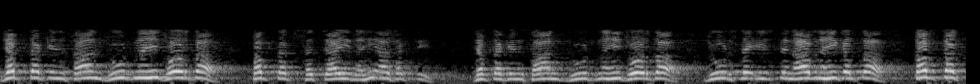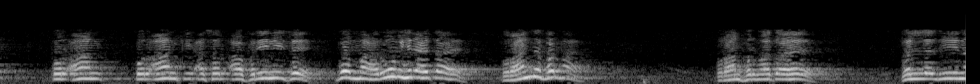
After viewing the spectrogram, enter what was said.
جب تک انسان جھوٹ نہیں چھوڑتا، تب تک سچائی نہیں آ سکتی۔ جب تک انسان جھوٹ نہیں چھوڑتا، جھوٹ سے اجتناب نہیں کرتا، تب تک قرآن قرآن کی اثر آفرینی سے وہ محروم ہی رہتا ہے۔ قرآن نے فرمایا قرآن فرماتا ہے ولزین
